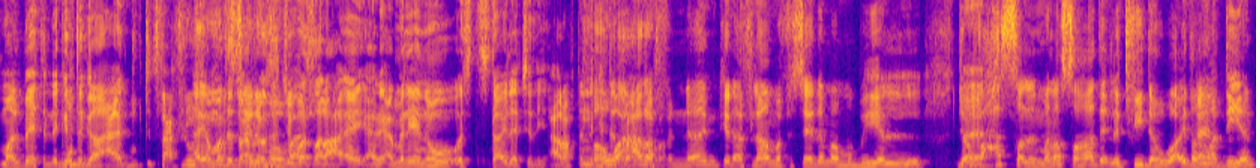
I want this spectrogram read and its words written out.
مال بيت انك انت مو- قاعد مو بتدفع فلوس أيوه ما تدفع فلوس تشوفها وبعد. صراحة اي يعني عمليا هو style ه كذي عرفت إنك تروح عرف. إنه يمكن أفلامه في السينما مو هي الجو إيه. فحصل المنصة هذه اللي تفيده هو أيضا إيه. ماديا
